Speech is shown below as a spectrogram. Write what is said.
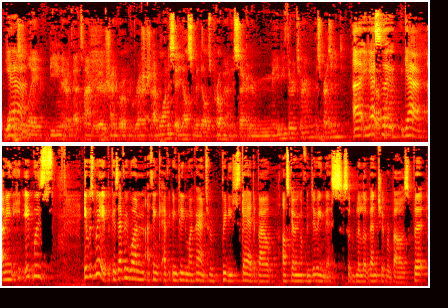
what yeah. was it like being there at that time where they were trying to grow up in progression? I want to say Nelson Mandela was probably on his second or maybe third term as president. Uh, yeah, so, yeah, I mean, it was it was weird because everyone, I think, every, including my parents, were really scared about us going off and doing this sort of little adventure of ours. But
